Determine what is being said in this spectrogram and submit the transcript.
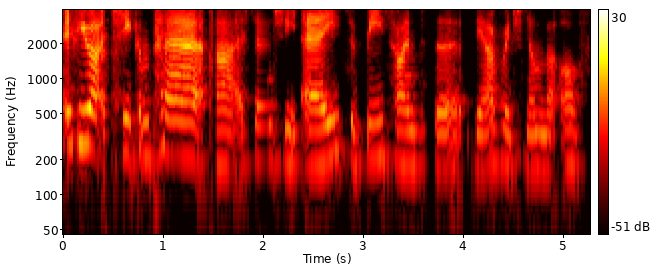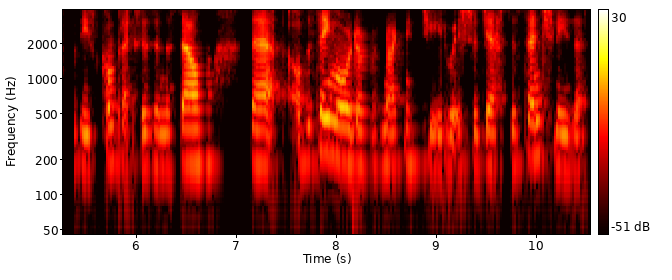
if you actually compare uh, essentially A to B times the, the average number of these complexes in a cell, they're of the same order of magnitude, which suggests essentially that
